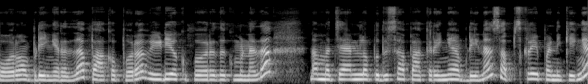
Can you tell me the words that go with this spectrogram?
போகிறோம் அப்படிங்கிறத தான் பார்க்க போகிறோம் வீடியோக்கு போகிறதுக்கு முன்னதாக நம்ம சேனலை புதுசாக பார்க்குறீங்க அப்படின்னா சப்ஸ்கிரைப் பண்ணிக்கிங்க.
